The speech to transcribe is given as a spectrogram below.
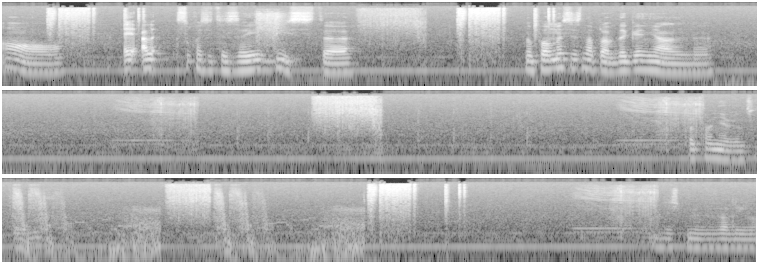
O. Ej, ale słuchajcie, to jest zajebiste. No pomysł jest naprawdę genialny. To to nie wiem co to jest. Gdzieś mnie wywaliło.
